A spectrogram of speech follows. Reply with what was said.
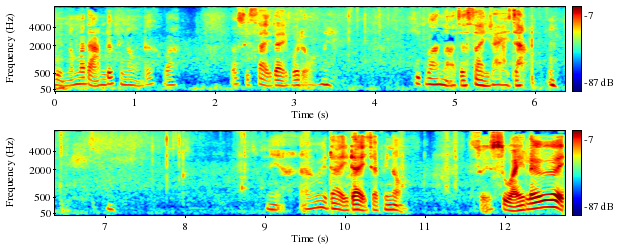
หลุนน้ำมาดามเด้อพี่น้องเด้อว่าเราสิใส่ได้บ่ดอกนี่ คิดว่าน่าจะใส่ได้จ้ะเนี่ยเอ้ยได้ได้จ้ะพี่น้อง สวยๆเลย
